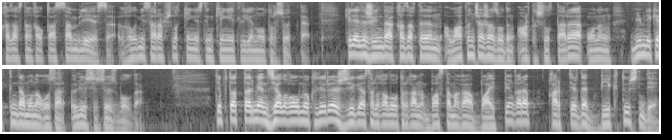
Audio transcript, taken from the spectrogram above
Қазақстан халқы ассамблеясы ғылыми сарапшылық кеңестің кеңейтілген отырысы өтті. Келелі жиында қазақ тілін латынша жазудың артықшылықтары, оның мемлекеттің дамуына қосар үлесі сөз болды. Депутаттар мен зиялы қауым өкілдері жүзеге асырылғалы отырған бастамаға байыппен қарап, қаріптерді бекіту ісінде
